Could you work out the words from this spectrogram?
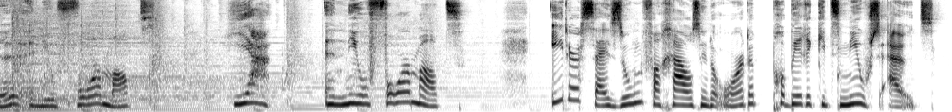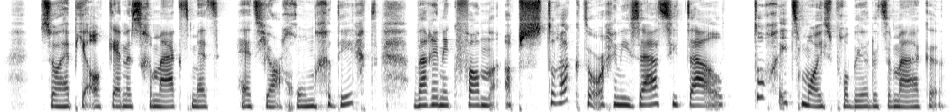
Een nieuw format. Ja, een nieuw format. Ieder seizoen van Chaos in de Orde probeer ik iets nieuws uit. Zo heb je al kennis gemaakt met het jargongedicht, waarin ik van abstracte organisatietaal toch iets moois probeerde te maken.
